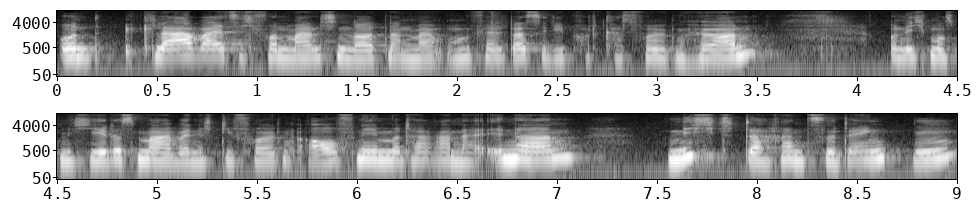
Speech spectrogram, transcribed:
Und klar weiß ich von manchen Leuten in meinem Umfeld, dass sie die Podcast-Folgen hören. Und ich muss mich jedes Mal, wenn ich die Folgen aufnehme, daran erinnern, nicht daran zu denken,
